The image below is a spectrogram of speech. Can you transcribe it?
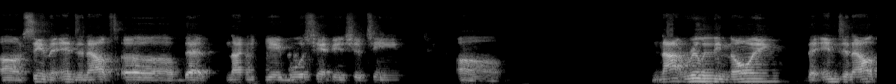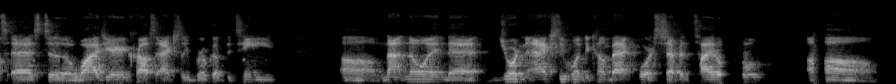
Um, seeing the ins and outs of that '98 Bulls championship team. Um, not really knowing the ins and outs as to why Jerry Krause actually broke up the team. Um, not knowing that Jordan actually wanted to come back for a seventh title. Um,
